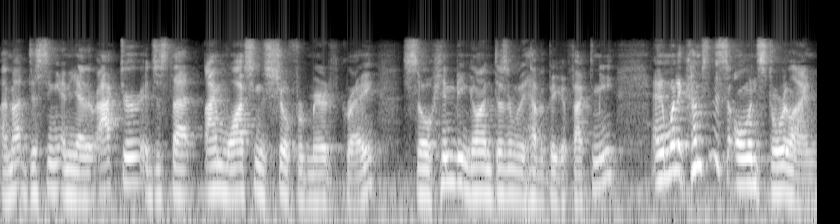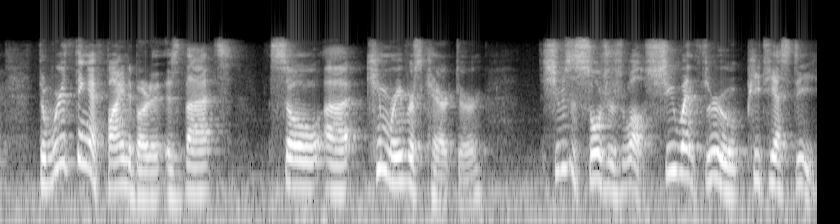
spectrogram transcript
I'm not dissing any other actor. It's just that I'm watching the show for Meredith Grey, so him being gone doesn't really have a big effect on me. And when it comes to this Owen storyline, the weird thing I find about it is that so uh, Kim Raver's character, she was a soldier as well. She went through PTSD.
